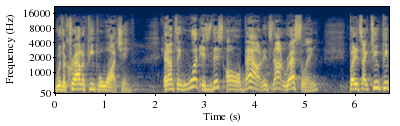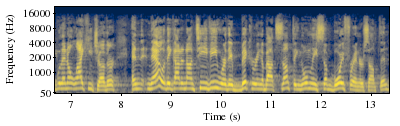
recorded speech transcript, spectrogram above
with a crowd of people watching. And I'm thinking, what is this all about? It's not wrestling, but it's like two people that don't like each other. And now they got it on TV where they're bickering about something, normally some boyfriend or something,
